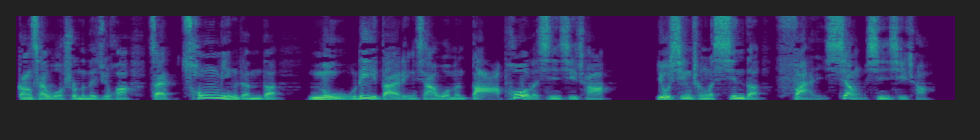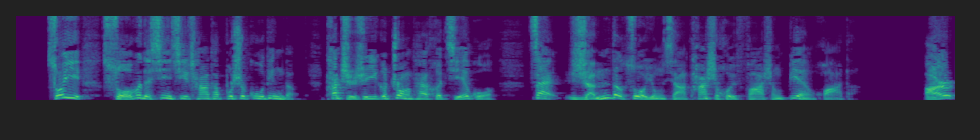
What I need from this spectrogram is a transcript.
刚才我说的那句话，在聪明人的努力带领下，我们打破了信息差，又形成了新的反向信息差。所以，所谓的信息差，它不是固定的，它只是一个状态和结果，在人的作用下，它是会发生变化的。而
